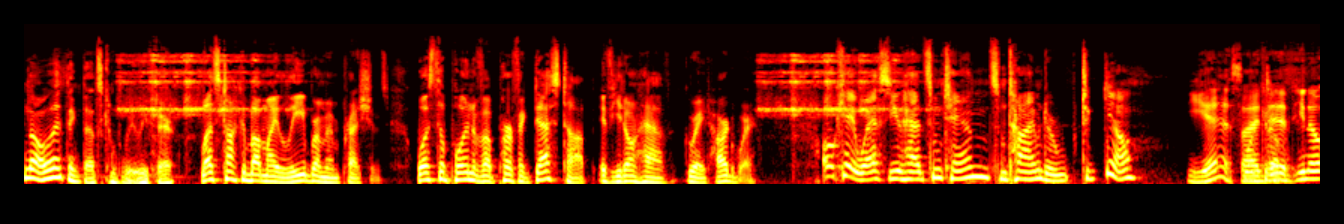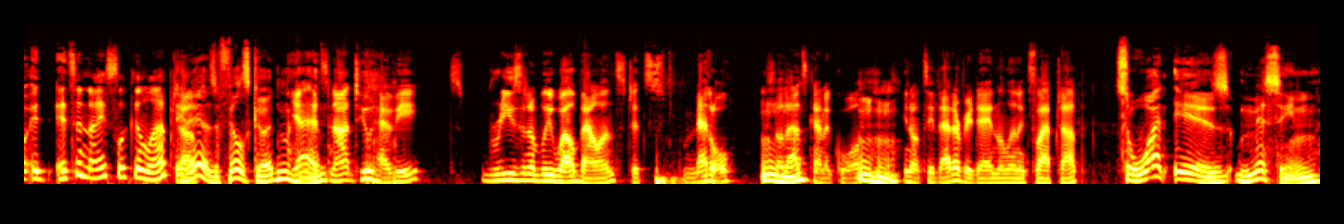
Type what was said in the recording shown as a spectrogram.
No, I think that's completely fair. Let's talk about my Librem impressions. What's the point of a perfect desktop if you don't have great hardware? Okay, Wes, you had some tan, some time to, to you know, Yes, I did. up. You know, it, it's a nice looking laptop. it is. It feels good. in the Yeah, hand. it's not too heavy. It's reasonably well balanced. It's metal, so Mm-hmm. that's kind of cool. You don't see that every day in a Linux laptop. So what is missing,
